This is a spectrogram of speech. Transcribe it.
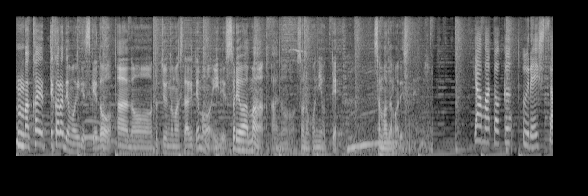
うんまあ帰ってからでもいいですけどあの途中飲ませてあげてもいいです。それはまああのその子によって様々ですね。ヤマトくん嬉しそう。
